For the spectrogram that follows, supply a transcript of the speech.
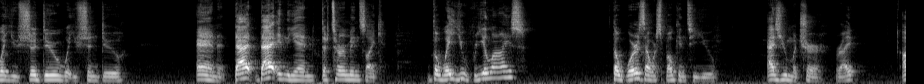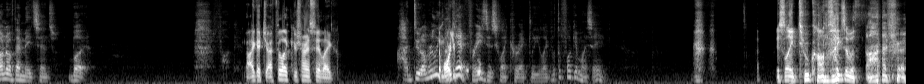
what you should do, what you shouldn't do. And that that in the end determines like the way you realize the words that were spoken to you as you mature, right? I don't know if that made sense, but fuck. I get you. I feel like you're trying to say like Ah, Dude, I'm really The I more you- can't phrase this like correctly. Like what the fuck am I saying? It's like too complex of a thought, bro.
